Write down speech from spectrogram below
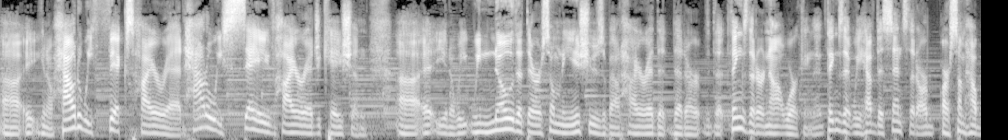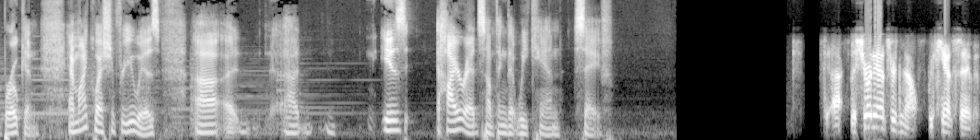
Uh, you know, how do we fix higher ed? How do we save higher education? Uh, you know, we, we know that there are so many issues about higher ed that, that are that things that are not working, that things that we have the sense that are are somehow broken. And my question for you is, uh, uh, is higher ed something that we can save? Uh, the short answer is no. We can't save it.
